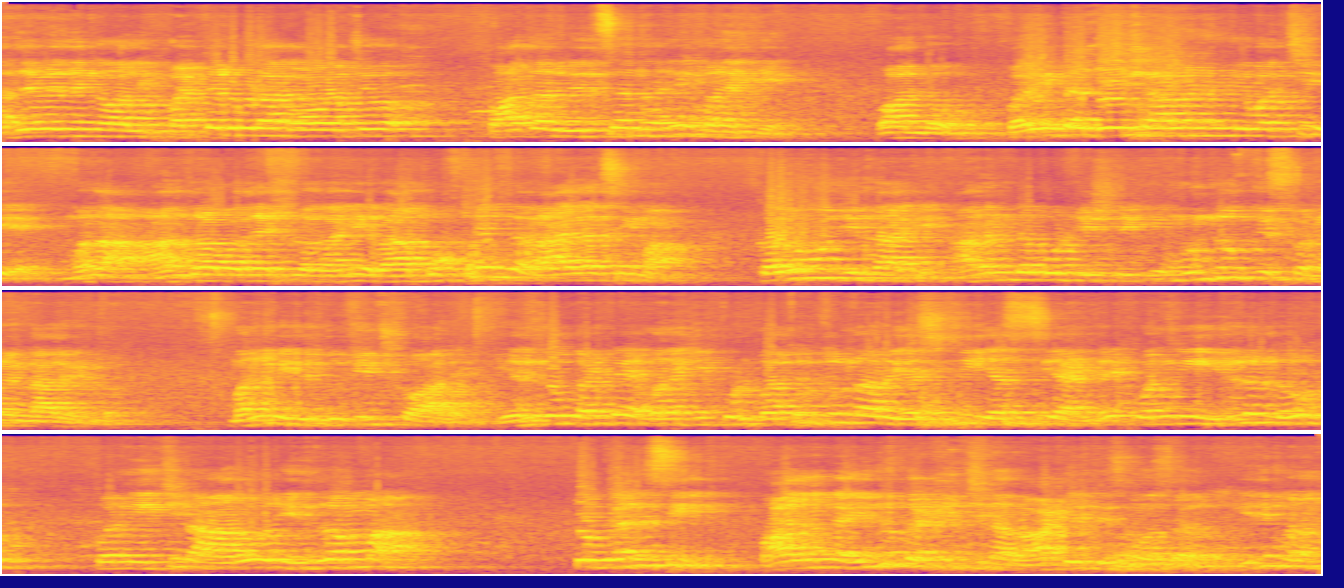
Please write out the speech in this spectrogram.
అదేవిధంగా వాళ్ళకి బట్టలు కూడా కావచ్చు ఫాదర్ విల్సన్ అని మనకి వాళ్ళు బయట దేశాల నుండి వచ్చి మన ఆంధ్రప్రదేశ్లో కానీ రా ముఖ్యంగా రాయలసీమ కరువు జిల్లాకి అనంతపూర్ డిస్టిక్కి ముందుకు తీసుకుని వెళ్ళాలి వీళ్ళు. మనం ఇది గుర్తించుకోవాలి. ఎందుకంటే మనకి ఇప్పుడు బతుకుతున్నారు ఎస్టీ ఎస్సీ అంటే కొన్ని ఇళ్ళల్లో కొన్ని ఇచ్చిన ఆ రోజు ఇంద్రమ్మతో కలిసి భాగంగా ఇల్లు కట్టించినారు ఆర్టీసీ సంస్థలు. ఇది మనం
